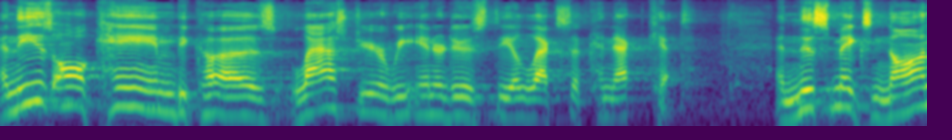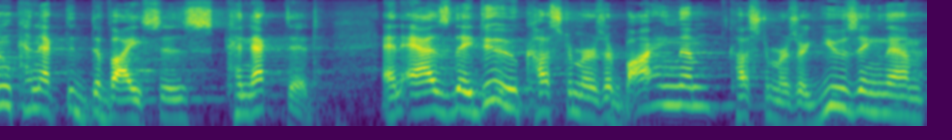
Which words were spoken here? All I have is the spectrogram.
and these all came because last year we introduced the Alexa Connect Kit. And this makes non connected devices connected. And as they do, customers are buying them, customers are using them,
